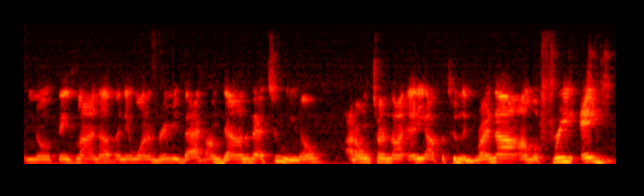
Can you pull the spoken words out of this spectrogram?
you know things line up and they want to bring me back, I'm down to that too. You know, I don't turn down any opportunity. Right now, I'm a free agent.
